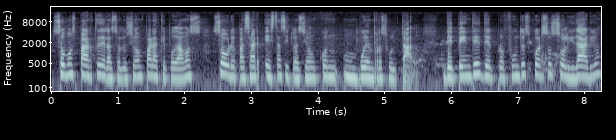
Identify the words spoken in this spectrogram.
somos parte de la solución para que podamos sobrepasar esta situación con un buen resultado. Depende del profundo esfuerzo solidario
